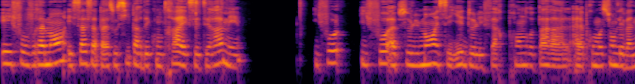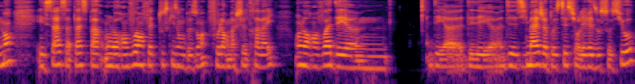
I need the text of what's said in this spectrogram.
Et il faut vraiment, et ça, ça passe aussi par des contrats, etc. Mais il faut il faut absolument essayer de les faire prendre part à, la promotion de l'événement. Et ça, ça passe par, on leur envoie en fait tout ce qu'ils ont besoin. Il faut leur mâcher le travail. On leur envoie des euh, des, des, des images à poster sur les réseaux sociaux.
